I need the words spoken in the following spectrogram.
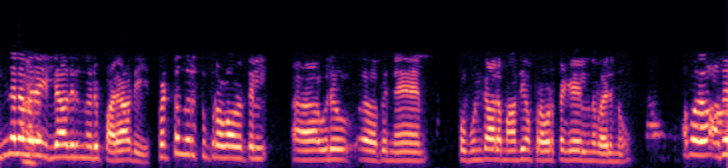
ഇന്നലെ വരെ ഇല്ലാതിരുന്ന ഒരു പരാതി പെട്ടെന്നൊരു സുപ്രഭാതത്തിൽ ഒരു പിന്നെ മുൻകാല മാധ്യമ പ്രവർത്തകയിൽ നിന്ന് വരുന്നു. അപ്പൊ അത്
